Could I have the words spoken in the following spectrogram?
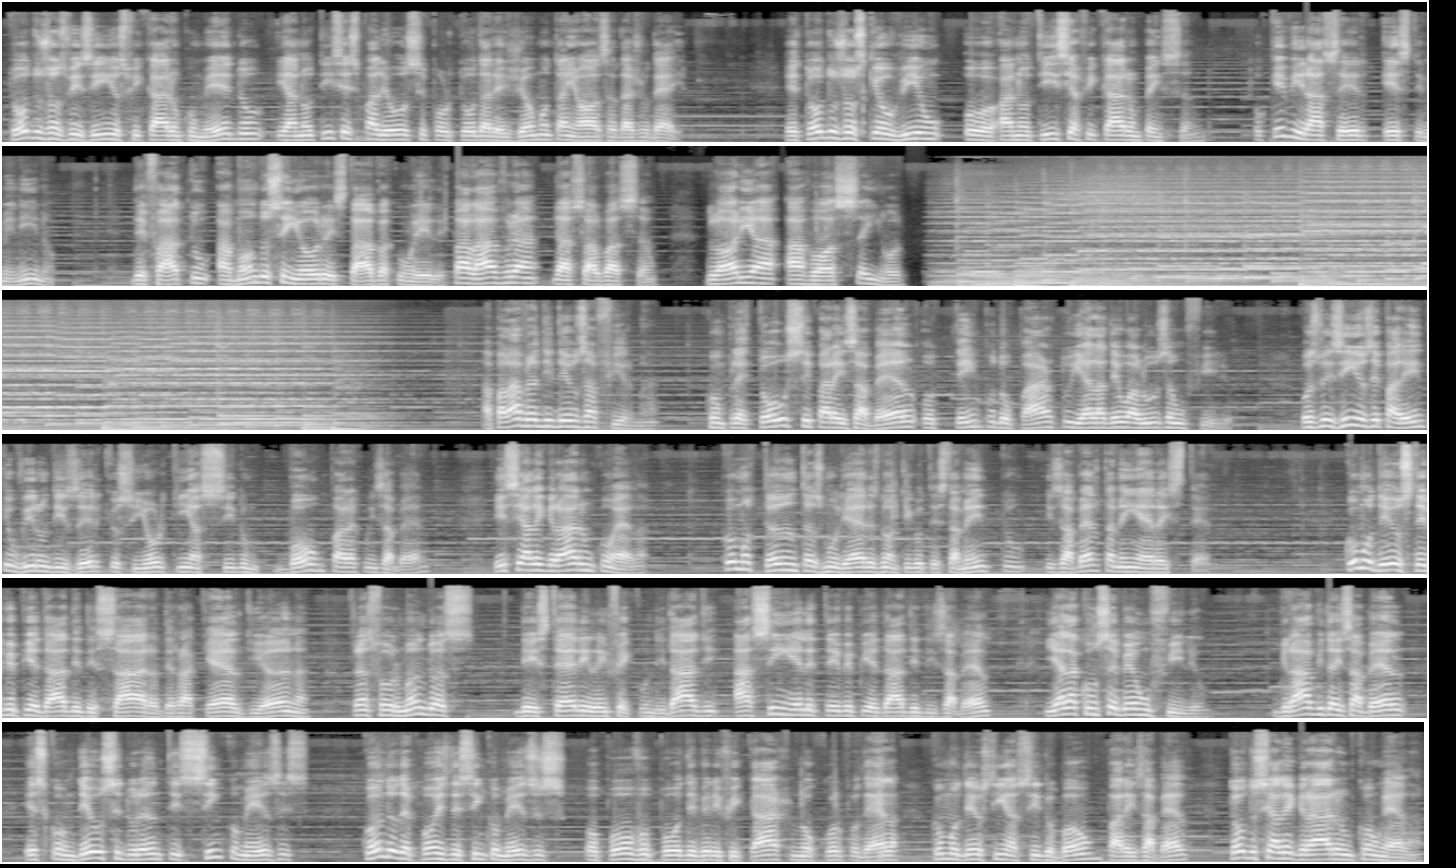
Todos os vizinhos ficaram com medo e a notícia espalhou-se por toda a região montanhosa da Judéia. E todos os que ouviam a notícia ficaram pensando: o que virá a ser este menino? De fato, a mão do Senhor estava com ele. Palavra da salvação. Glória a vós, Senhor. A palavra de Deus afirma: Completou-se para Isabel o tempo do parto e ela deu à luz a um filho. Os vizinhos e parentes ouviram dizer que o Senhor tinha sido bom para com Isabel e se alegraram com ela. Como tantas mulheres no Antigo Testamento, Isabel também era estéril. Como Deus teve piedade de Sara, de Raquel, de Ana, transformando-as de estéril em fecundidade, assim ele teve piedade de Isabel, e ela concebeu um filho. Grávida Isabel escondeu-se durante cinco meses. Quando, depois de cinco meses, o povo pôde verificar no corpo dela como Deus tinha sido bom para Isabel, todos se alegraram com ela.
